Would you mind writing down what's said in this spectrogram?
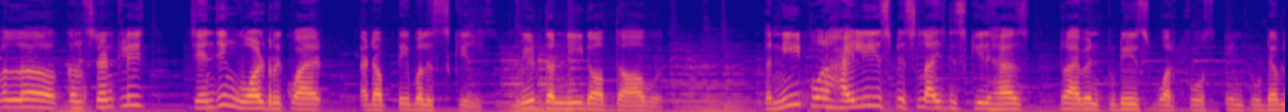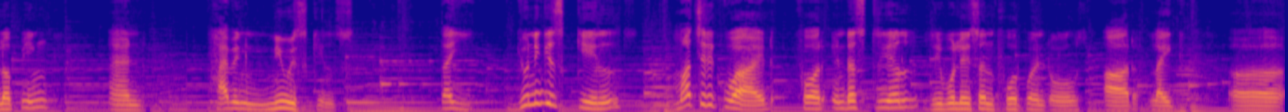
Well, uh, constantly changing world require adaptable skills, meet the need of the hour. The need for highly specialized skill has driven today's workforce into developing and having new skills. The unique skills much required for industrial revolution 4.0 are like uh,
